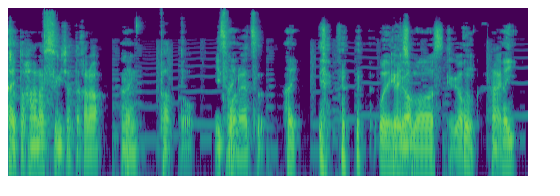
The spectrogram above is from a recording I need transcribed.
ちょっと話しすぎちゃったから、はい、パッと、いつものやつ。はい。はい、お願いします。いくよ。いくようん、はい、はい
